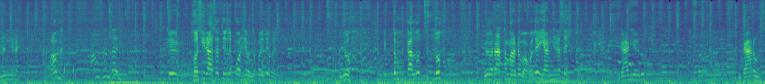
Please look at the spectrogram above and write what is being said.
यहाँनिर आउ न। आउँछ नि त नि त्यो खसिरहेछ त्यसले पर्ख्यो भने त कहिले खस्यो यो एकदम कालो चिप्लो यो रातो माटो भएकोले यहाँनिर चाहिँ गाडीहरू चलाउन गाह्रो हुन्छ।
